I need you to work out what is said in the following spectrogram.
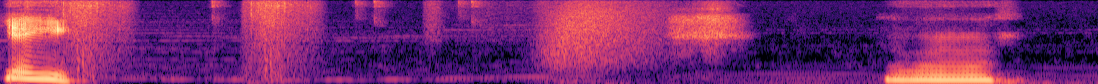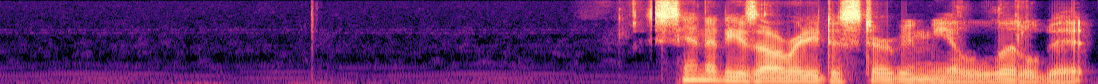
Yay! Hmm. Sanity is already disturbing me a little bit.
